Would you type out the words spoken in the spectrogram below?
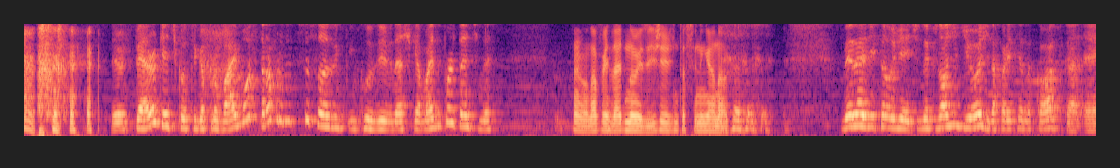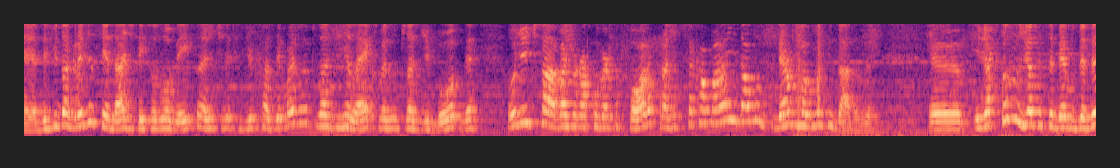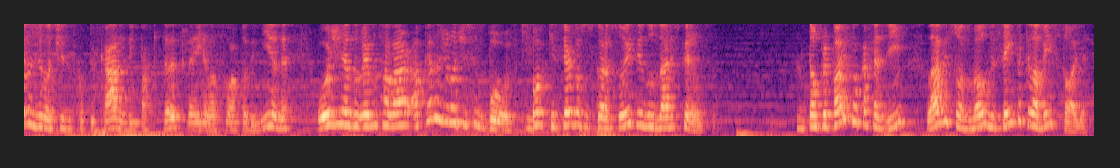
Eu espero que a gente consiga provar e mostrar para as outras pessoas, inclusive, né? Acho que é mais importante, né? Não, na verdade não existe e a gente tá sendo enganado. Beleza, então, gente, no episódio de hoje da Quarentena Cósmica, é, devido à grande ansiedade e tensão do momento, a gente decidiu fazer mais um episódio de relax, mais um episódio de boa, né? Onde a gente tá, vai jogar a conversa fora pra gente se acalmar e dar uma, algumas risadas, né? É, e já que todos os dias recebemos dezenas de notícias complicadas e impactantes né, em relação à pandemia, né? Hoje resolvemos falar apenas de notícias boas, que vão aquecer nossos corações e nos dar esperança. Então prepare seu cafezinho, lave suas mãos e senta que lá vem história.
